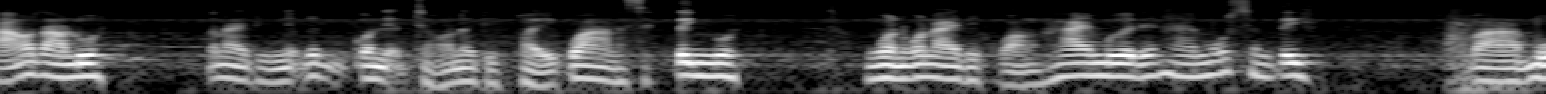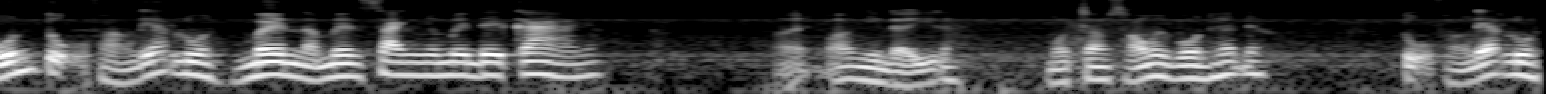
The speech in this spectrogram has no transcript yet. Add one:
tháo ra luôn. Cái này thì những cái con điện trở này thì phẩy qua là sạch tinh luôn. Nguồn con này thì khoảng 20 đến 21 cm. Và bốn tụ phẳng đét luôn. Main là main xanh như main DK nhé Đấy, các nhìn để ý này. 160V hết nhé Tụ phẳng đét luôn.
